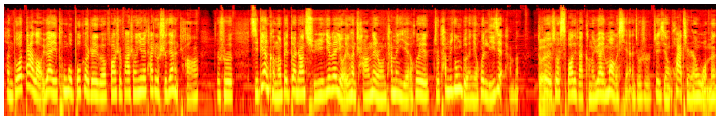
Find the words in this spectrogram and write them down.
很多大佬愿意通过播客这个方式发声，因为它这个时间很长。就是即便可能被断章取义，因为有一个很长的内容，他们也会，就是他们的拥趸也会理解他们。所以说，Spotify 可能愿意冒个险，就是这种话题人，我们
